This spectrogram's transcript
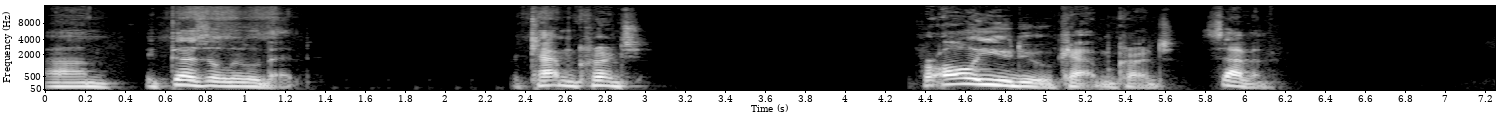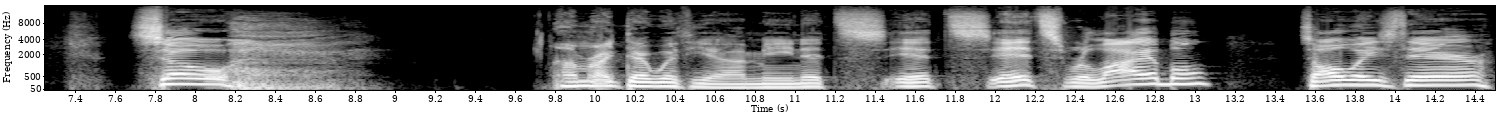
Um, it does a little bit. But Captain Crunch, for all you do, Captain Crunch, seven. So I'm right there with you. I mean, it's it's it's reliable. It's always there.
